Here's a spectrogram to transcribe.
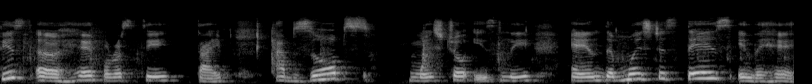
this uh, hair porosity type absorbs moisture easily and the moisture stays in the hair.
